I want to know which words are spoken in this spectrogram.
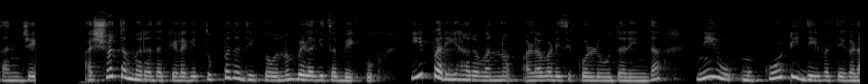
ಸಂಜೆ ಅಶ್ವತ್ಥ ಮರದ ಕೆಳಗೆ ತುಪ್ಪದ ದೀಪವನ್ನು ಬೆಳಗಿಸಬೇಕು. ಈ ಪರಿಹಾರವನ್ನು ಅಳವಡಿಸಿಕೊಳ್ಳುವುದರಿಂದ ನೀವು ಮುಕ್ಕೋಟಿ ದೇವತೆಗಳ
